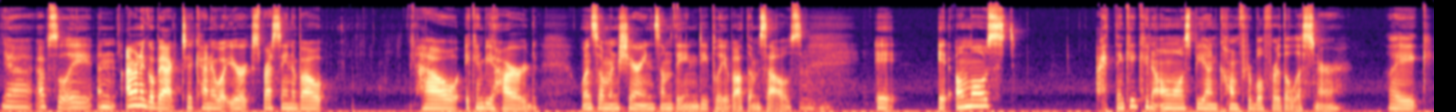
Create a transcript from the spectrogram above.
Yeah, absolutely. And I'm going to go back to kind of what you're expressing about how it can be hard when someone's sharing something deeply about themselves. Mm-hmm. It it almost I think it can almost be uncomfortable for the listener. Like,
